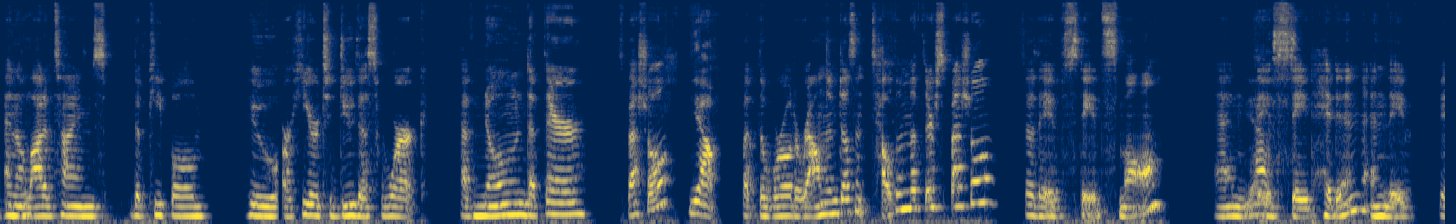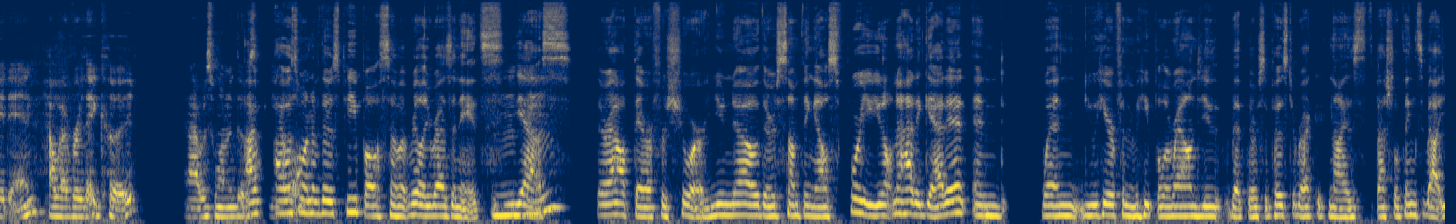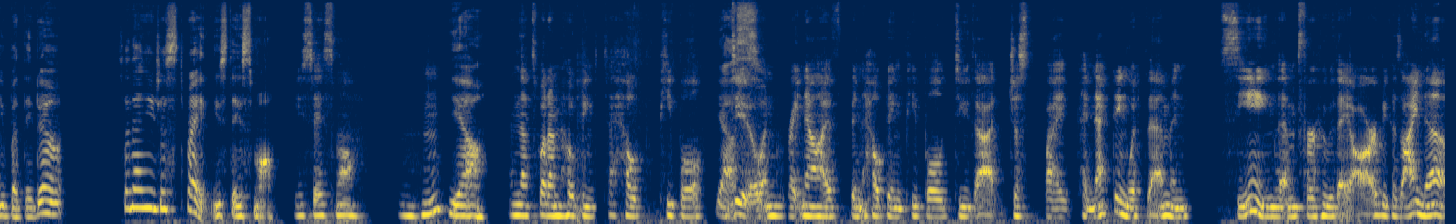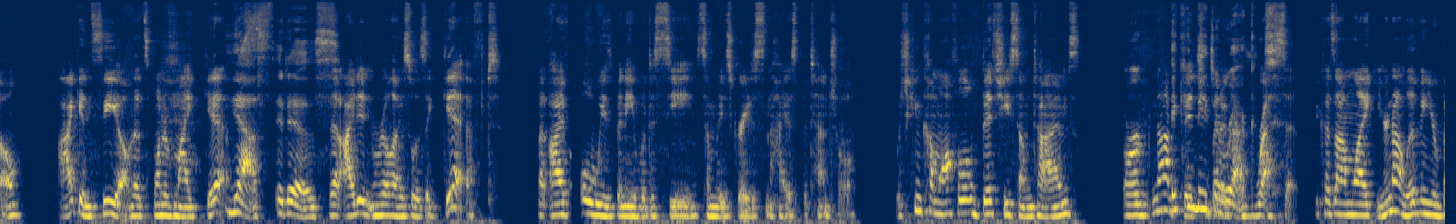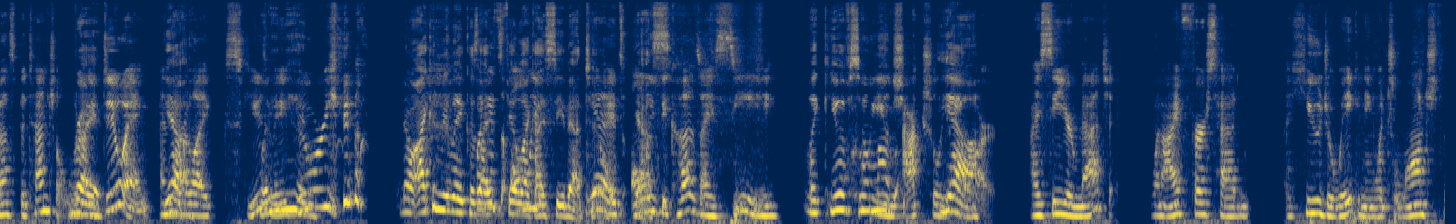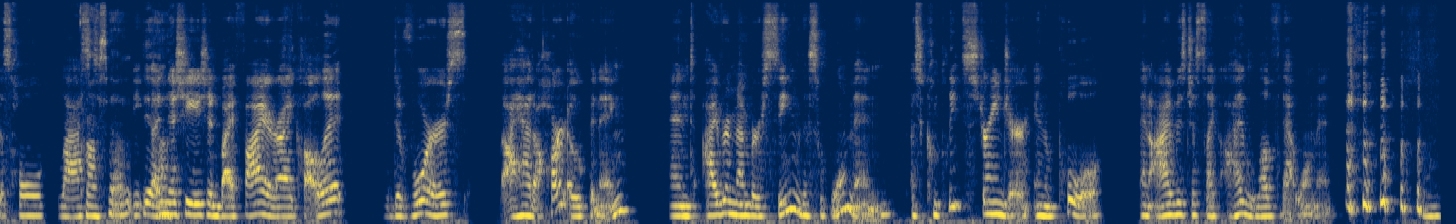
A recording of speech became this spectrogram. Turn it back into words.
And a lot of times the people who are here to do this work have known that they're special, yeah. but the world around them doesn't tell them that they're special. So they've stayed small and they've stayed hidden and they've fit in however they could. And I was one of those I, people. I was one of those people, so it really resonates. Mhm. Yes. They're out there for sure. You know there's something else for you. You don't know how to get it. And when you hear from the people around you that they're supposed to recognize special things about you, but they don't. So then you just, right, you stay small. You stay small. Mm-hmm. Yeah. And that's what I'm hoping to help people Yes. do. And right now, I've been helping people do that just by connecting with them and seeing them for who they are because I know I can see them. That's one of my gifts. Yes, it is. That I didn't realize was a gift, but I've always been able to see somebody's greatest and highest potential, which can come off a little bitchy sometimes. Or not It can bitchy, be but direct. aggressive. Because I'm like, you're not living your best potential. What are you doing? And Yeah. they're like, excuse What me, who are you? No, I can relate because I feel like I see that too. Yeah, it's only because I see like you have so who much. you actually yeah. are. I see your magic. When I first had a huge awakening, which launched this whole last Process, yeah. initiation by fire, I call it the divorce. I had a heart opening, and I remember seeing this woman, a complete stranger, in a pool, and I was just like, I love that woman.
